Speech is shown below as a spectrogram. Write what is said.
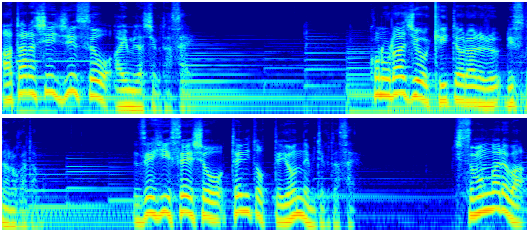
新しい人生を歩み出してください。このラジオを聴いておられるリスナーの方もぜひ聖書を手に取って読んでみてください。質問があれば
